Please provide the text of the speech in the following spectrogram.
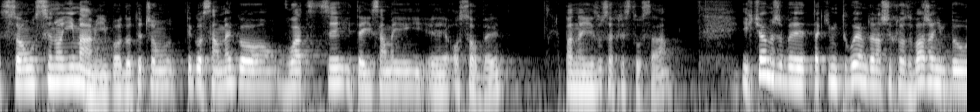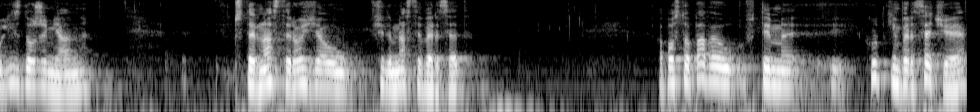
są synonimami, bo dotyczą tego samego władcy i tej samej e, osoby, Pana Jezusa Chrystusa. I chciałbym, żeby takim tytułem do naszych rozważań był list do Rzymian, 14 rozdział, 17 werset. Apostoł Paweł w tym e, krótkim wersecie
